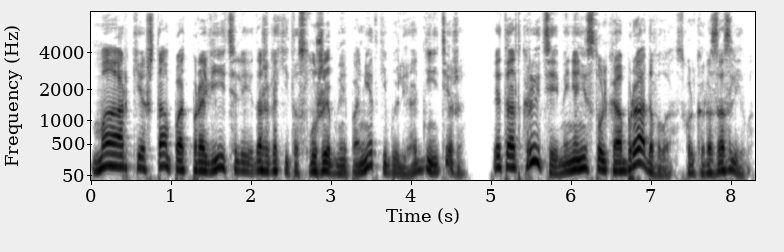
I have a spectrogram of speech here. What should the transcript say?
Марки, штампы отправителей, даже какие-то служебные пометки были одни и те же. Это открытие меня не столько обрадовало, сколько разозлило.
